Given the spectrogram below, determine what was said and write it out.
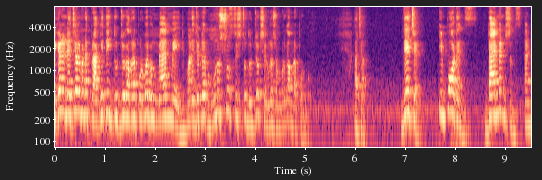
এখানে ন্যাচারাল মানে প্রাকৃতিক দুর্যোগ আমরা পড়ব এবং ম্যান মেড মানে যেটা মনুষ্য সৃষ্ট দুর্যোগ সেগুলো সম্পর্কে আমরা পড়ব। আচ্ছা nature importance dimensions and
